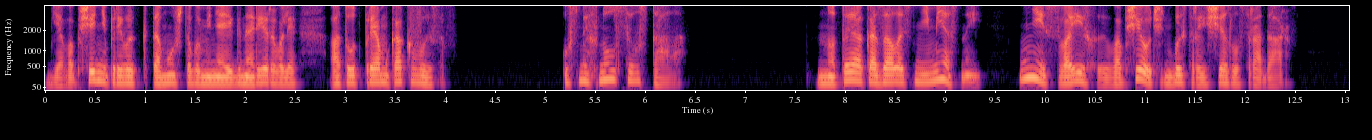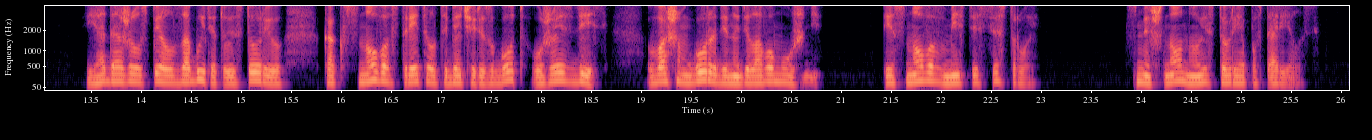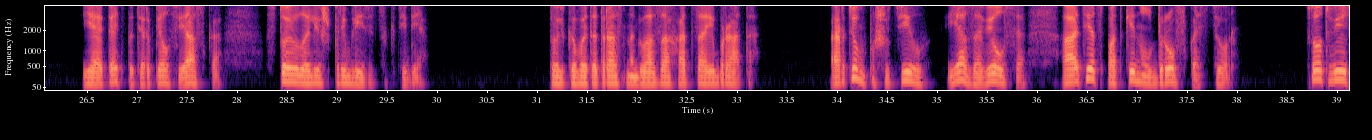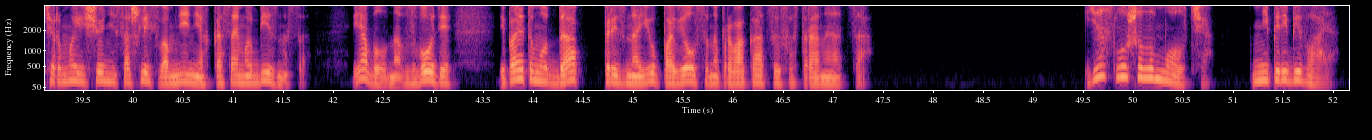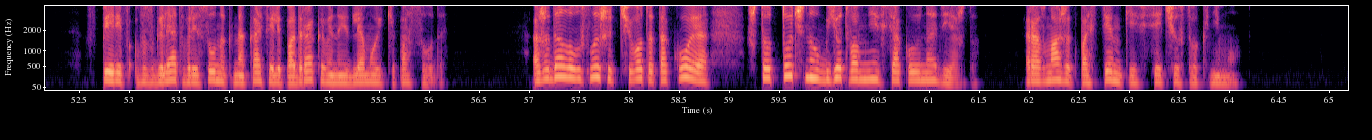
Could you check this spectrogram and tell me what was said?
я вообще не привык к тому, чтобы меня игнорировали, а тут прям как вызов. Усмехнулся устало. Но ты оказалась не местной, не из своих и вообще очень быстро исчезла с радаров. Я даже успел забыть эту историю, как снова встретил тебя через год уже здесь, в вашем городе на деловом ужине. И снова вместе с сестрой. Смешно, но история повторилась. Я опять потерпел фиаско, стоило лишь приблизиться к тебе. Только в этот раз на глазах отца и брата. Артём пошутил, я завелся, а отец подкинул дров в костер. В тот вечер мы еще не сошлись во мнениях касаемо бизнеса. Я был на взводе, и поэтому, да, признаю, повелся на провокацию со стороны отца. Я слушала молча, не перебивая, вперев взгляд в рисунок на кафеле под раковиной для мойки посуды ожидала услышать чего-то такое, что точно убьет во мне всякую надежду, размажет по стенке все чувства к нему.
